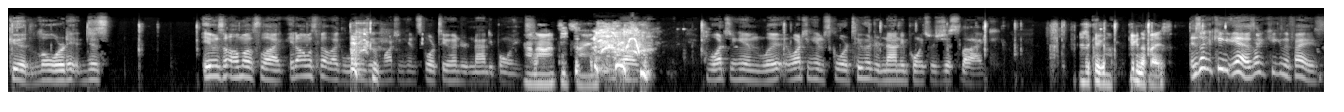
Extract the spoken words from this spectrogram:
good lord, it just it was almost like it almost felt like losing watching him score 290 points. I know it's insane. Like, watching him watching him score 290 points was just like Just a kick in, kick in the face. it's like a kick. Yeah, it's like a kick in the face.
